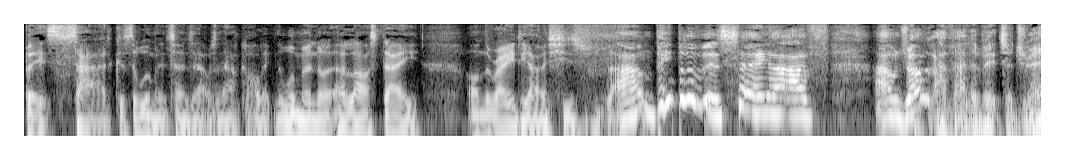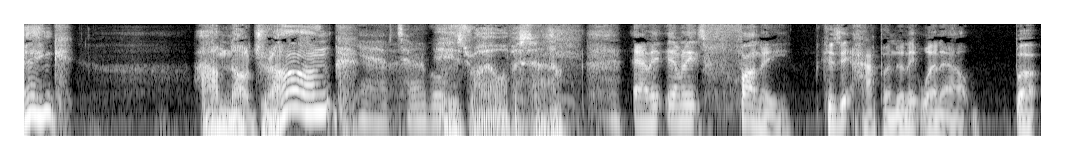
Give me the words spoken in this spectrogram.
but it's sad because the woman, it turns out, was an alcoholic. The woman, uh, her last day on the radio, and she's. Um, people have been saying I've. I'm drunk. I've had a bit to drink. I'm not drunk. Yeah, terrible. He's Roy Orbison. and it, I mean, it's funny because it happened and it went out, but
